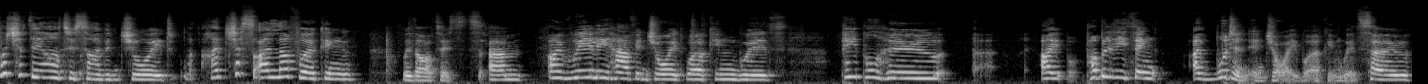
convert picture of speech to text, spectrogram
Which of the artists I've enjoyed? I just I love working with artists. Um, I really have enjoyed working with people who I probably think I wouldn't enjoy working with. So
